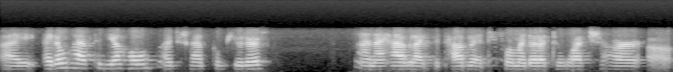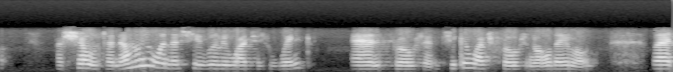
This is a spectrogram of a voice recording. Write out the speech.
I I don't have to be at home. I just have computers, and I have like the tablet for my daughter to watch our uh, her shows. And the only one that she really watches Winx and Frozen. She can watch Frozen all day long. But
